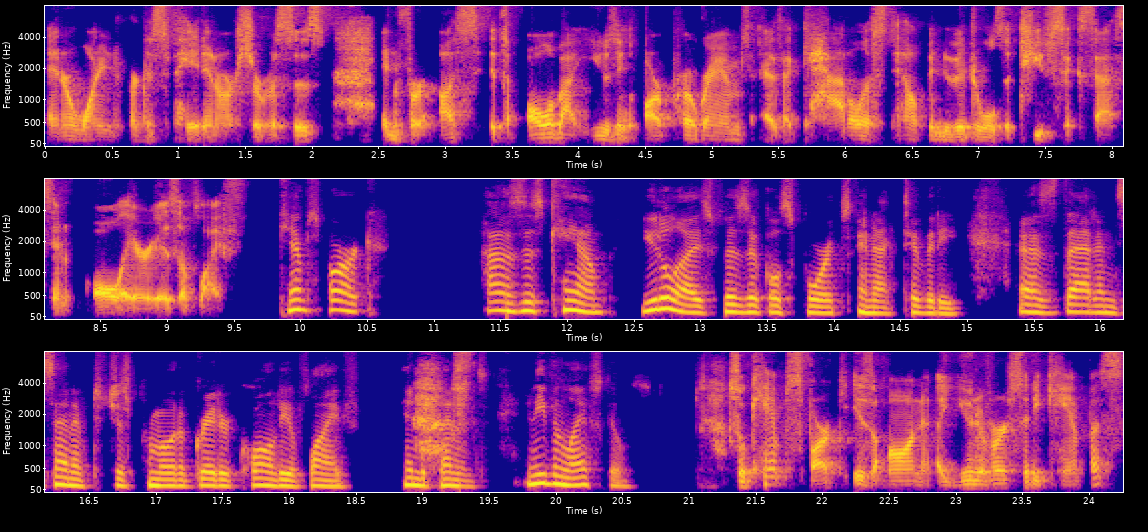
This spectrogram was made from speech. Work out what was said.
and are wanting to participate in our services. And for us, it's all about using our programs as a catalyst to help individuals achieve success in all areas of life. Camp Spark. How does this camp utilize physical sports and activity as that incentive to just promote a greater quality of life, independence, and even life skills. So Camp Spark is on a university campus.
